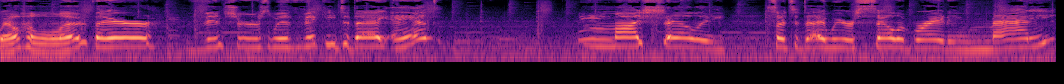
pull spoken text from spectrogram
Well, hello there, Ventures with Vicki today and my Shelly. So today we are celebrating Maddie,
